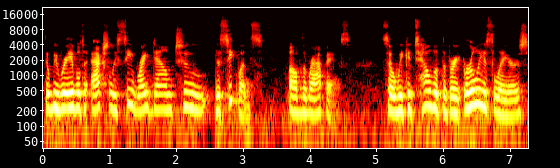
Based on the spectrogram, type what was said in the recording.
that we were able to actually see right down to the sequence of the wrappings. So we could tell that the very earliest layers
